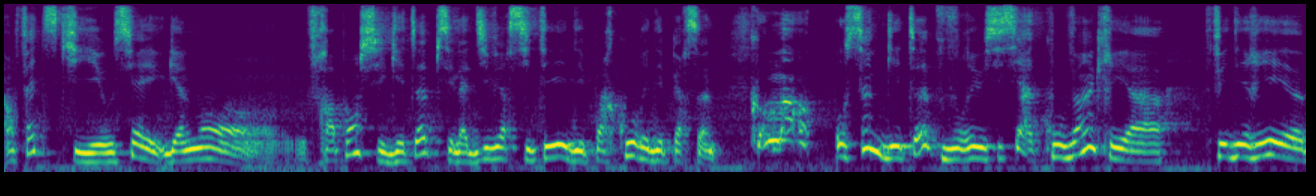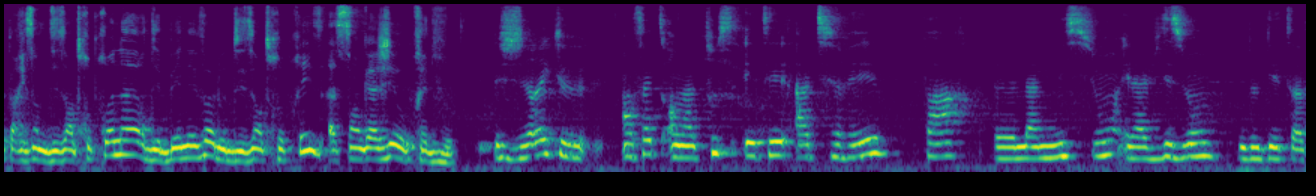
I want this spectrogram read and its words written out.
en fait, ce qui est aussi également euh, frappant chez GetUp, c'est la diversité des parcours et des personnes. Comment, au sein de GetUp, vous réussissez à convaincre et à fédérer, euh, par exemple, des entrepreneurs, des bénévoles ou des entreprises à s'engager auprès de vous Je dirais que, en fait, on a tous été attirés par euh, la mission et la vision de GetUp.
